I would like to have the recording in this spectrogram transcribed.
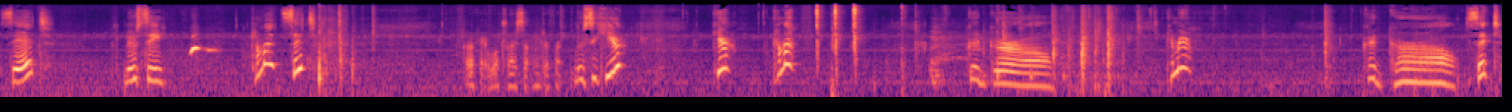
Sit. Lucy. Come on, sit. Okay, we'll try something different. Lucy, here. Here. Come on. Good girl. Come here. Good girl. Sit.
